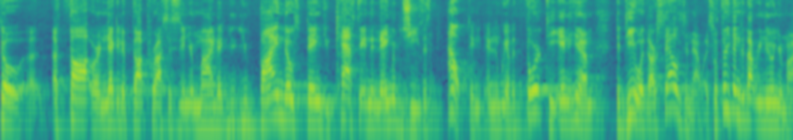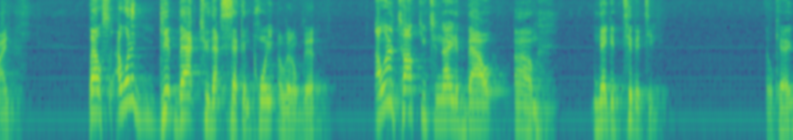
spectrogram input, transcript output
So, uh, a thought or a negative thought process is in your mind that you, you bind those things, you cast it in the name of Jesus out. And, and we have authority in Him to deal with ourselves in that way. So, three things about renewing your mind. But I, I want to get back to that second point a little bit. I want to talk to you tonight about um, negativity. Okay?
